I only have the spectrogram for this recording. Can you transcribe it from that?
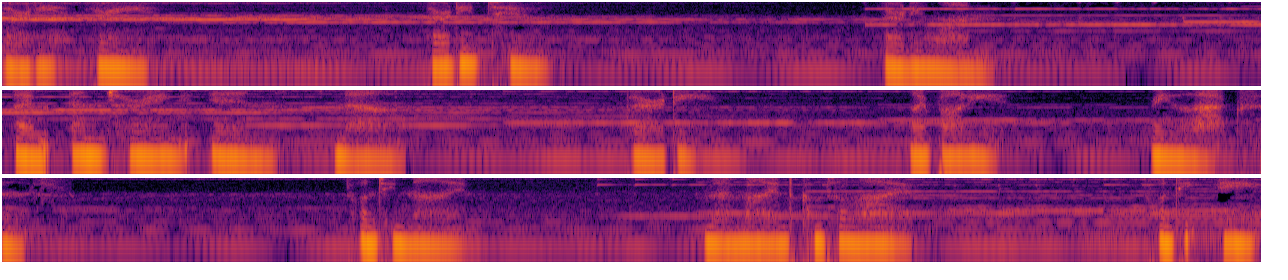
33 32 31 I'm entering in now body relaxes. 29 and my mind comes alive. 28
